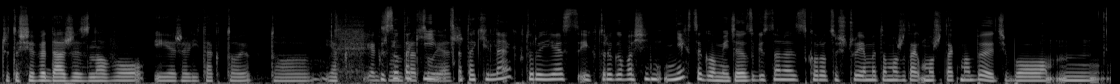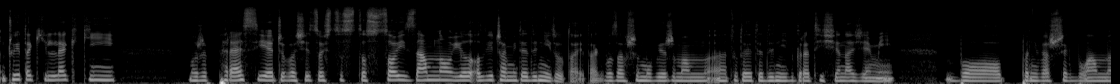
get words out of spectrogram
czy to się wydarzy znowu i jeżeli tak, to, to jak, jak Wiesz, z nim to taki, pracujesz? Taki lęk, który jest i którego właśnie nie chcę go mieć, ale z drugiej strony, skoro coś czujemy, to może tak, może tak ma być, bo mm, czuję taki lekki może presję, czy właśnie coś, co, co stoi za mną i odlicza mi te dni tutaj, tak? Bo zawsze mówię, że mam e, tutaj te dni w gratisie na ziemi, bo ponieważ jak byłam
